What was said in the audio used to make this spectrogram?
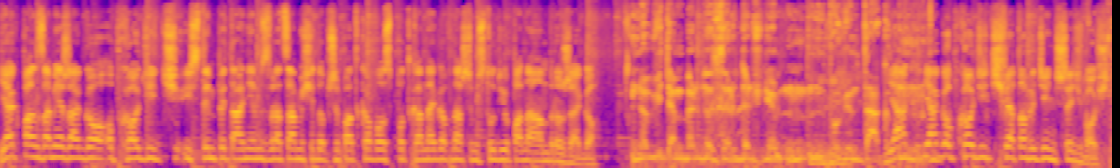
Jak pan zamierza go obchodzić i z tym pytaniem zwracamy się do przypadkowo spotkanego w naszym studiu pana Ambrożego. No witam bardzo serdecznie, Mm, powiem tak. Jak, jak obchodzić Światowy Dzień Trzeźwości?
